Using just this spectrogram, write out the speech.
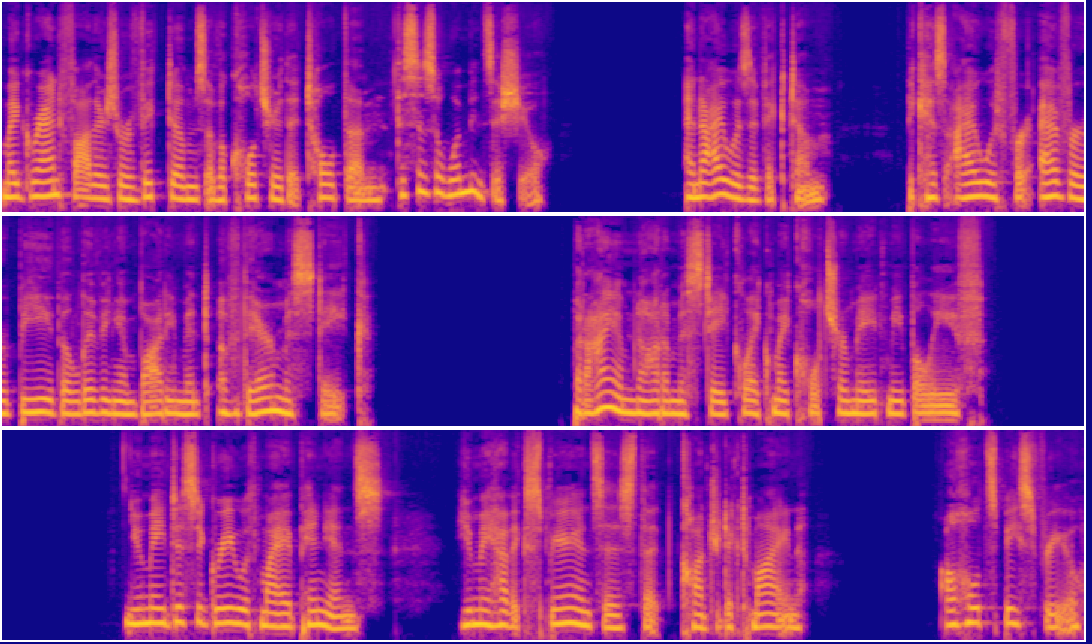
My grandfathers were victims of a culture that told them this is a women's issue. And I was a victim because I would forever be the living embodiment of their mistake. But I am not a mistake like my culture made me believe. You may disagree with my opinions. You may have experiences that contradict mine. I'll hold space for you.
